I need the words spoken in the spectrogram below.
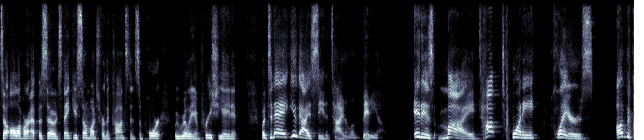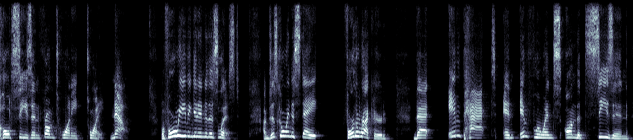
to all of our episodes. Thank you so much for the constant support. We really appreciate it. But today, you guys see the title of the video. It is my top 20 players of the Colts season from 2020. Now, before we even get into this list, I'm just going to state for the record that impact and influence on the season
